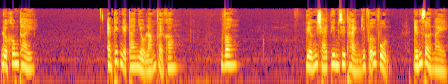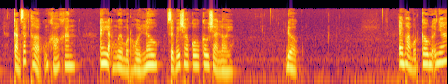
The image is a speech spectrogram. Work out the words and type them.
Được không thầy? Em thích người ta nhiều lắm phải không? Vâng. Tiếng trái tim Duy Thành như vỡ vụn. Đến giờ này, cảm giác thở cũng khó khăn. Anh lặng người một hồi lâu, Rồi mới cho cô câu trả lời. Được. Em hỏi một câu nữa nhé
